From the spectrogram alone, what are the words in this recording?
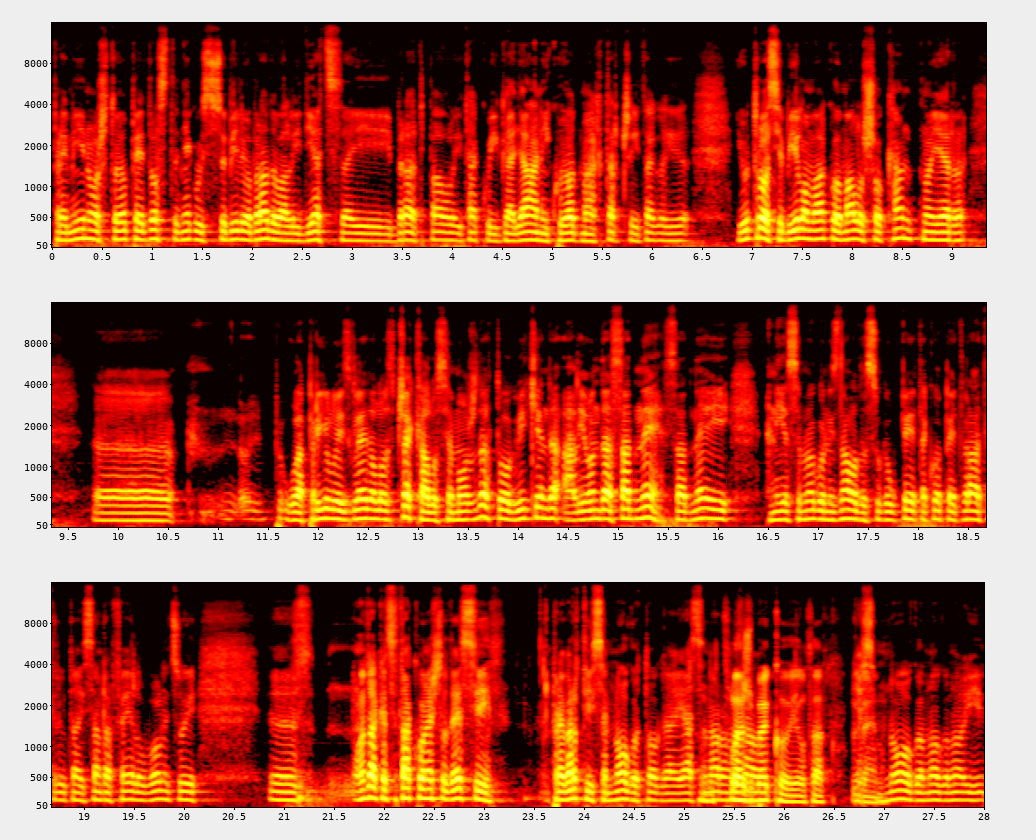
preminuo, što je opet dosta, njegovi su se bili obradovali i djeca i brat Paolo i tako i Galjani koji odmah trče i tako. I, jutros je bilo ovako malo šokantno jer e, u aprilu je izgledalo, čekalo se možda tog vikenda, ali onda sad ne, sad ne i nije se mnogo ni znalo da su ga u petak opet vratili u taj San Rafael u bolnicu i e, onda kad se tako nešto desi, prevrti se mnogo toga, ja sam naravno Flashbackovi ili tako? Jes, mnogo, mnogo, mnogo, i,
